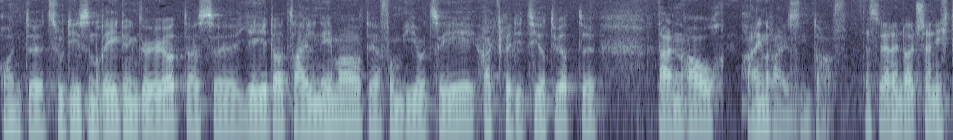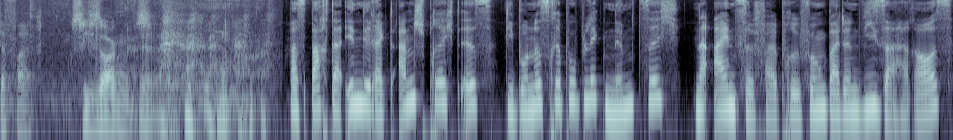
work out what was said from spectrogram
Und äh, zu diesen Regeln gehört, dass äh, jeder Teilnehmer, der vom IOC akkreditiert wird, äh, dann auch einreisen darf. Das wäre in Deutschland nicht der Fall. Sie sagen es. Was Bach da indirekt anspricht, ist, die Bundesrepublik nimmt sich eine Einzelfallprüfung bei den Visa heraus,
